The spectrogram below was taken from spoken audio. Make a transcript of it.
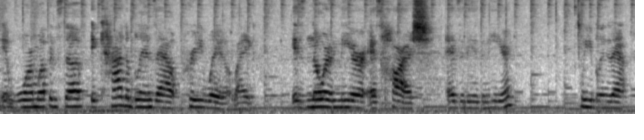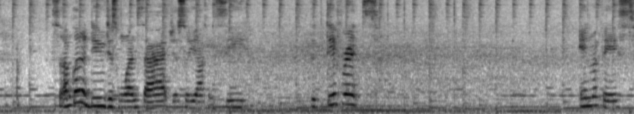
it warm up and stuff it kind of blends out pretty well. Like it's nowhere near as harsh as it is in here when you blend it out. So I'm gonna do just one side just so y'all can see the difference in my face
